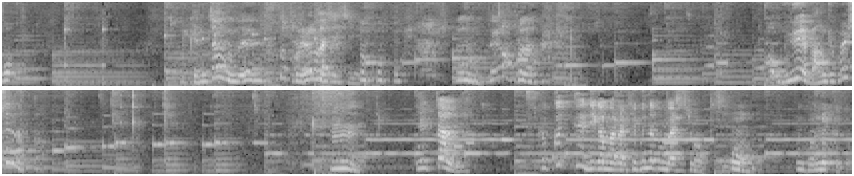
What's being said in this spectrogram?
어? 괜찮은데? 또 다른 맛이지? 응, 생각보다. 아, 우유에 만게 훨씬 낫다. 음, 일단 그 끝에 네가 말한 기분 나쁜 맛이 좀 없지. 어, 좀덜 느껴져.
